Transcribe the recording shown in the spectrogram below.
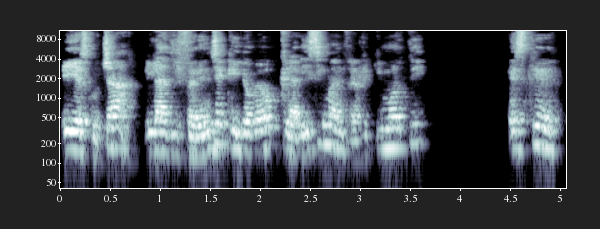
Y escucha, la diferencia que yo veo clarísima entre Ricky y Morty es que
